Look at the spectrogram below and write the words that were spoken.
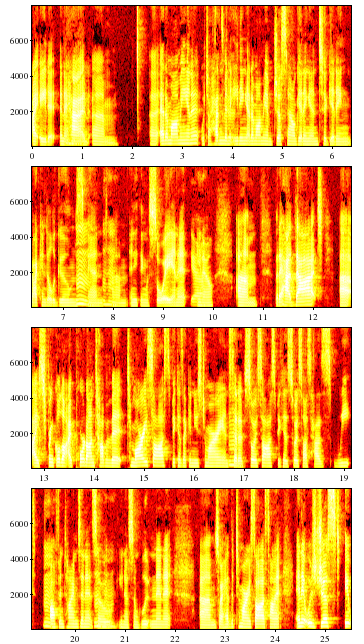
I ate it, and it Mhm. had um, uh, edamame in it, which I hadn't That's been good. eating edamame. I'm just now getting into getting back into legumes Mm, and mhm. um, anything with soy in it, you know. Um, but it had that. Uh, I sprinkled on, I poured on top of it tamari sauce because I can use tamari instead Mm. of soy sauce because soy sauce has wheat Mm. oftentimes in it. So, Mhm. you know, some gluten in it. Um, so I had the tamari sauce on it and it was just, it,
